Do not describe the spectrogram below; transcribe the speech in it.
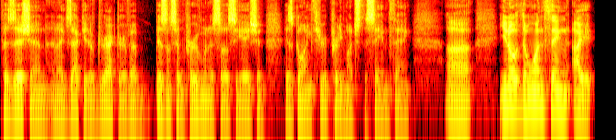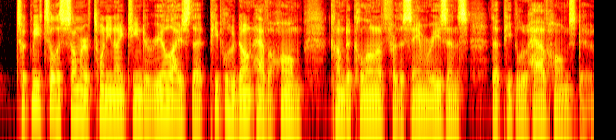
position, an executive director of a business improvement association, is going through pretty much the same thing. Uh, you know, the one thing I took me till the summer of 2019 to realize that people who don't have a home come to Kelowna for the same reasons that people who have homes do.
